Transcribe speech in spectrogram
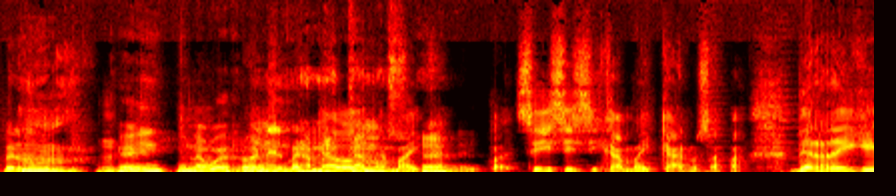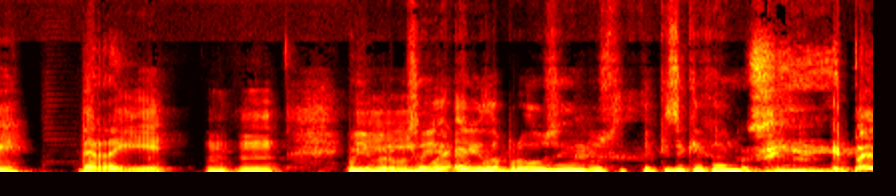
¿Verdad? Mm, ok, en la web. No en el mercado de Jamaica. Eh. sí, sí, sí, jamaicanos, de reggae de reggae. Oye, pero pues ellos lo producen, pues, ¿de qué se quejan? Pues sí, pues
